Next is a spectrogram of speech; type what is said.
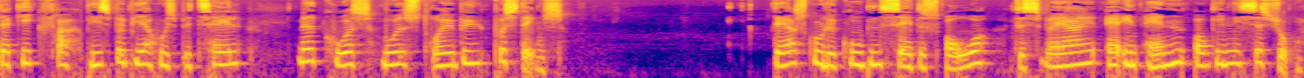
der gik fra Bispebjerg Hospital med kurs mod Strøby på Stævns. Der skulle gruppen sættes over til Sverige af en anden organisation.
